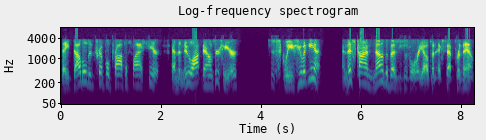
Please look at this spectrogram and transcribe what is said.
They doubled and tripled profits last year. And the new lockdowns are here to squeeze you again. And this time, none of the businesses will reopen except for them.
